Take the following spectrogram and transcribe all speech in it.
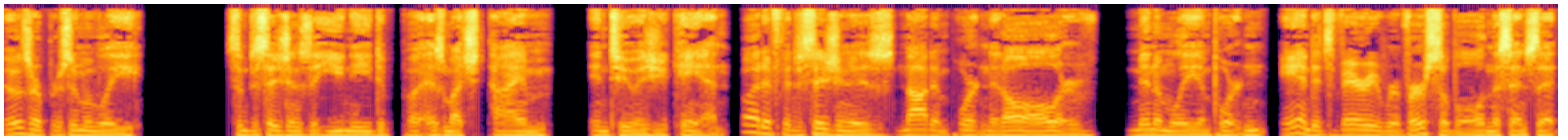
Those are presumably some decisions that you need to put as much time into as you can. But if the decision is not important at all or minimally important and it's very reversible in the sense that,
